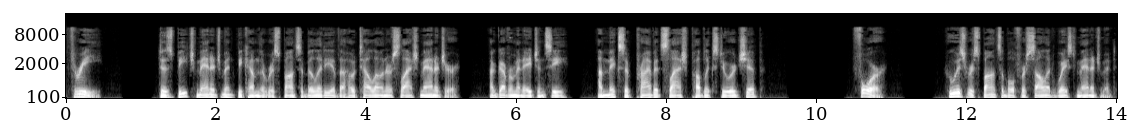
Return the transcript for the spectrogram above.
3. Does beach management become the responsibility of the hotel owner slash manager, a government agency, a mix of private slash public stewardship? 4. Who is responsible for solid waste management?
